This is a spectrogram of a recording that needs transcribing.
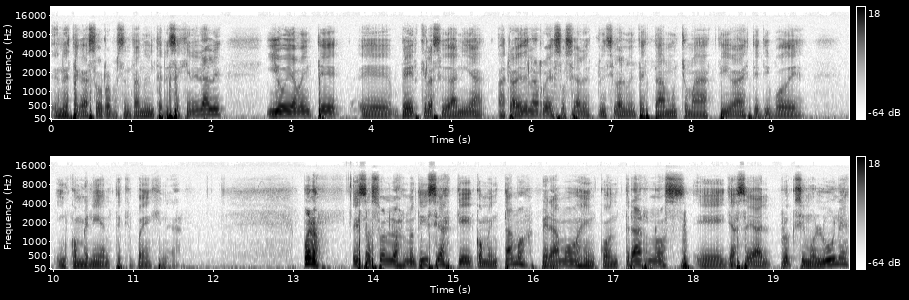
en este caso, representando intereses generales, y obviamente ver que la ciudadanía, a través de las redes sociales principalmente, está mucho más activa a este tipo de inconvenientes que pueden generar. Bueno, esas son las noticias que comentamos. Esperamos encontrarnos ya sea el próximo lunes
